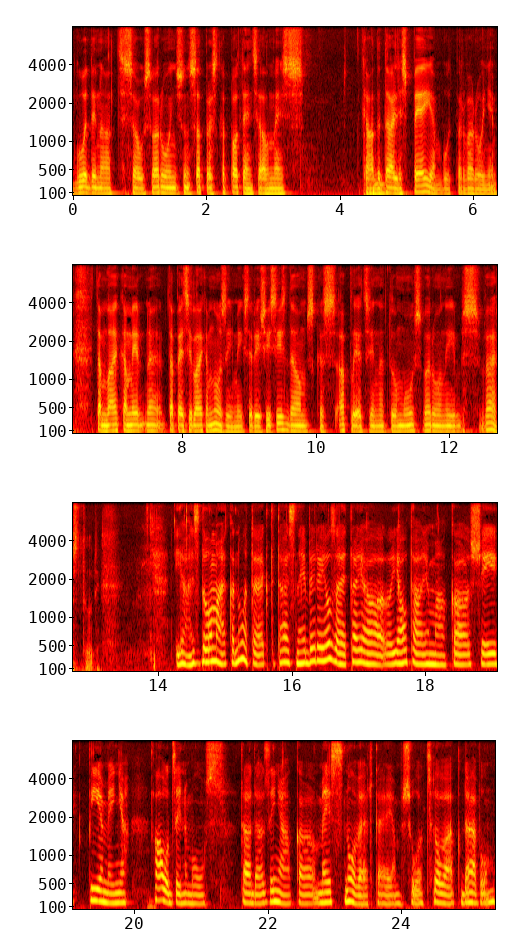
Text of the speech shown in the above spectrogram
godināt savus varoņus un saprast, ka potenciāli mēs kāda daļa spējam būt par varoņiem. Tam laikam ir, tāpēc ir laikam nozīmīgs arī šīs izdevums, kas apliecina to mūsu varonības vēsturi. Jā, es domāju, ka noteikti taisnība ir Ilzē tajā jautājumā, ka šī piemiņa audzina mūsu tādā ziņā, ka mēs novērtējam šo cilvēku devumu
